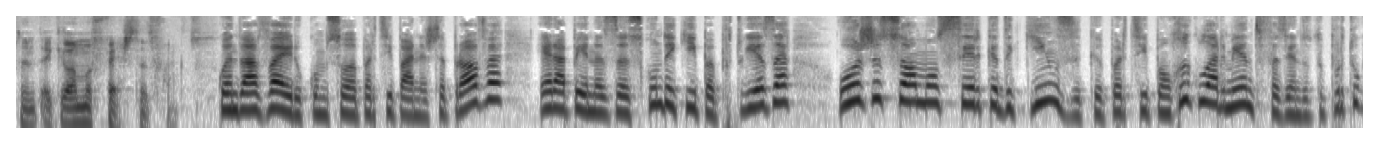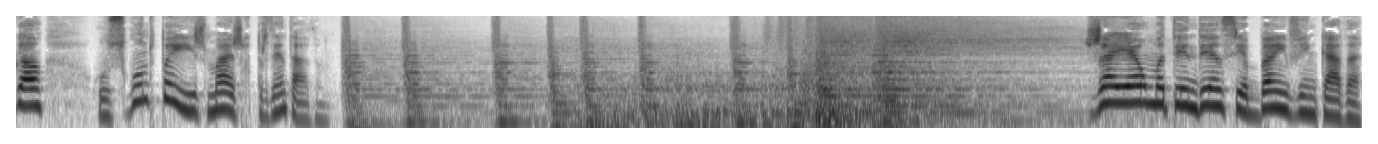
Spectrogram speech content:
Portanto, aquilo é uma festa, de facto. Quando Aveiro começou a participar nesta prova, era apenas a segunda equipa portuguesa. Hoje somam cerca de 15 que participam regularmente, fazendo de Portugal o segundo país mais representado. já é uma tendência bem vincada.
